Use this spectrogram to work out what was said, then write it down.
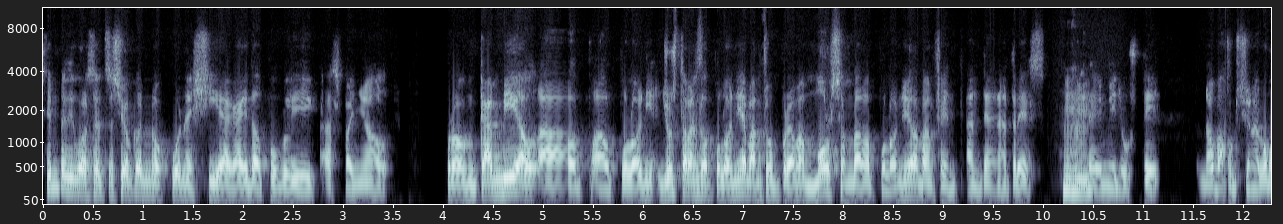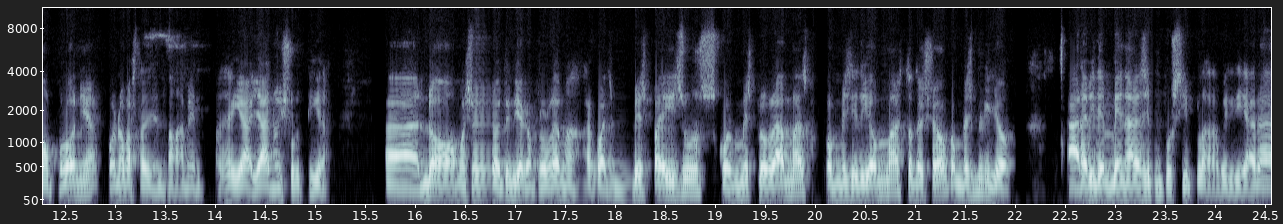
Sempre dic la sensació que no coneixia gaire el públic espanyol. Però, en canvi, el, el, el Polònia, just abans del Polònia vam fer un programa molt semblant al Polònia, el vam fer en Antena 3. Mm -hmm. eh, mira, usted, no va funcionar com a Polònia, però no va estar gens malament. Ja, ja no hi sortia. Uh, no, amb això no tindria cap problema. A quants més països, com més programes, com més idiomes, tot això, com més millor. Ara, evidentment, ara és impossible. Vull dir, ara,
